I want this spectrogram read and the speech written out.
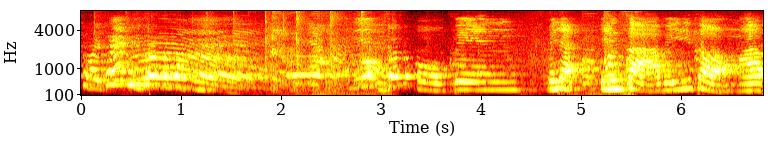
สวยแท้ผีเสื้อสมุทรผีเสื้อสมุทรผมเป็นเป็นอยากเป็นศึกษาปีที่สองครับ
